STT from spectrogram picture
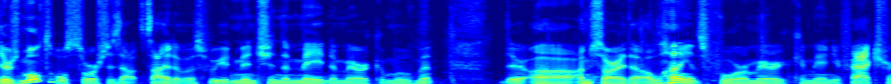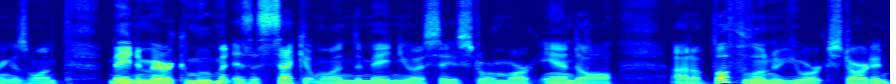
There's multiple sources outside of us. We had mentioned the Made in America movement. There, uh, I'm sorry, the Alliance for American Manufacturing is one. Made in America movement is a second one. The Made in USA store Mark Andall out of Buffalo, New York, started.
